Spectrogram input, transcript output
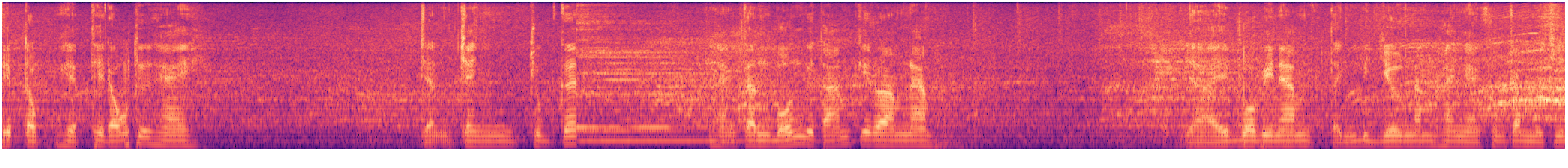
Tiếp tục hiệp thi đấu thứ hai. Trận tranh chung kết hạng cân 48 kg nam. Giải Bobby nam tỉnh Bình Dương năm 2019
